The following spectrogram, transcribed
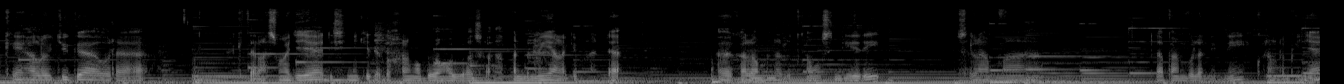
Oke, halo juga Aura. Kita langsung aja ya, di sini kita bakal ngobrol-ngobrol soal pandemi yang lagi melanda. E, kalau menurut kamu sendiri, selama 8 bulan ini, kurang lebihnya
